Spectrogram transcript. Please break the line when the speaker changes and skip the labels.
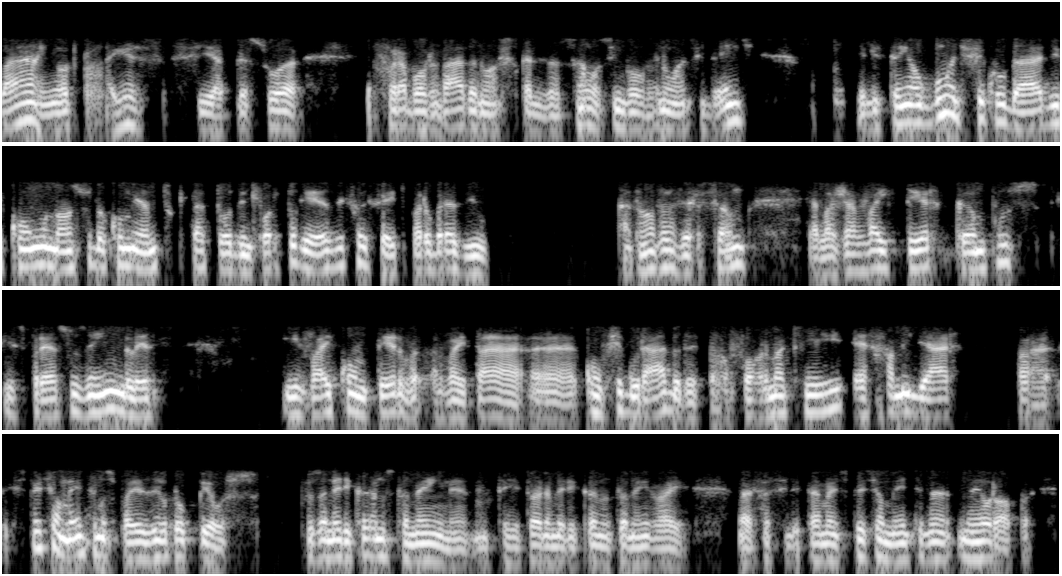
lá em outro país, se a pessoa for abordada numa fiscalização ou se envolver num acidente, eles têm alguma dificuldade com o nosso documento, que está todo em português e foi feito para o Brasil. A nova versão, ela já vai ter campos expressos em inglês e vai conter, vai estar uh, configurado de tal forma que é familiar, para, especialmente nos países europeus. Para os americanos também, né, no território americano também vai, vai facilitar, mas especialmente na, na Europa.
